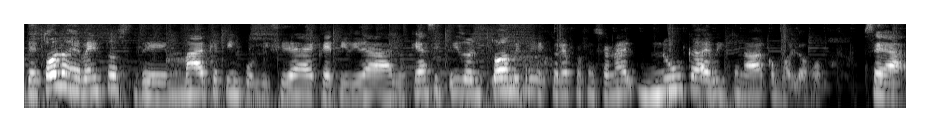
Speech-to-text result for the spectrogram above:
de todos los eventos de marketing, publicidad, creatividad, lo que he asistido en toda mi trayectoria profesional, nunca he visto nada como el ojo. O sea,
